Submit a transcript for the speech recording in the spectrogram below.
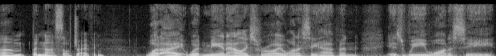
um, but not self driving. What I what me and Alex Roy want to see happen is we want to see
